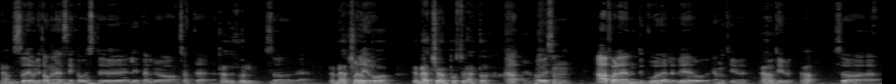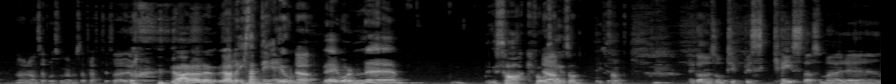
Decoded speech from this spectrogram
Ja. så er det jo litt annerledes enn hvis du er litt eldre og ansetter. Ja, selvfølgelig. Så det, Det er mer kjønn på, er på studenter. ja, og vi sånn, I hvert fall en god del. Vi er jo 21. Ja. 22. Ja. Så eh, når du anser folk som nærmer seg 30, så er det jo Ja, ja, det, ja det, ikke sant? Det er jo, Ja. det er jo en eh, sak, for å Ja. si det sånn. Ikke sant? Jeg kan ha en sånn typisk case da, som er eh,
